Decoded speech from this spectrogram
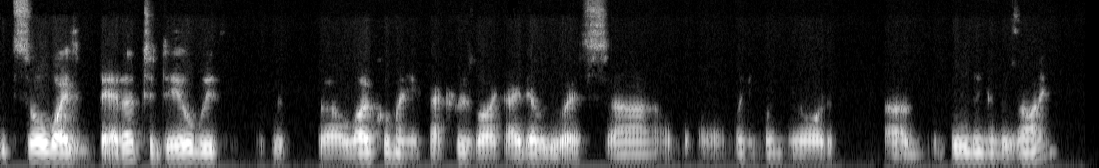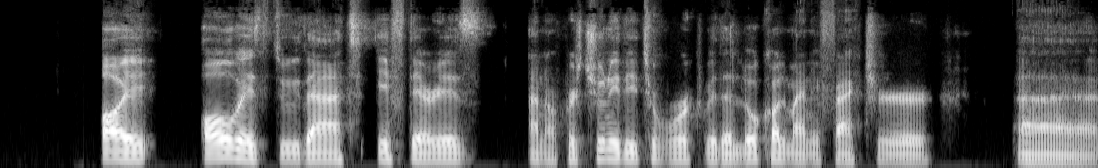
it's always better to deal with with uh, local manufacturers like AWS uh, when, when you're uh, building and designing? I always do that if there is an opportunity to work with a local manufacturer. Uh,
